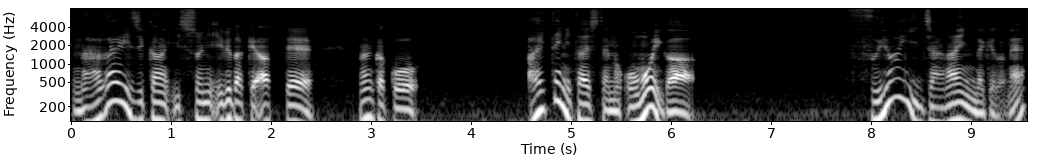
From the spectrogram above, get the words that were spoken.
長い時間一緒にいるだけあって、なんかこう、相手に対しての思いが強いじゃないんだけどね。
